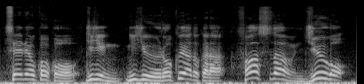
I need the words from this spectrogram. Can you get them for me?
星稜高校自陣26ヤードからファーストダウン15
